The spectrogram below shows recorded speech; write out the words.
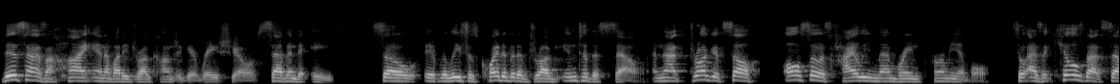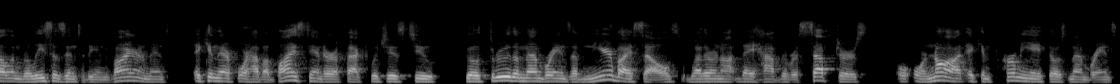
This has a high antibody drug conjugate ratio of 7 to 8. So it releases quite a bit of drug into the cell. And that drug itself also is highly membrane permeable. So as it kills that cell and releases into the environment, it can therefore have a bystander effect, which is to go through the membranes of nearby cells, whether or not they have the receptors or, or not, it can permeate those membranes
